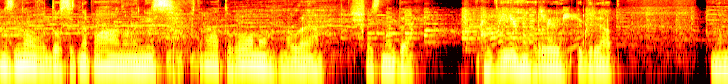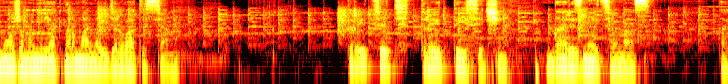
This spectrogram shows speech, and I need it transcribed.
Знову досить непогано наніс втрат урону, але щось не йде. Дві гри підряд. Не можемо ніяк нормально відірватися. 33 тисячі. Да, різниця у нас. Так,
